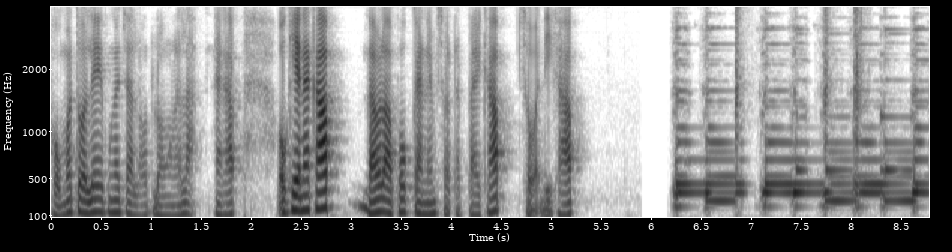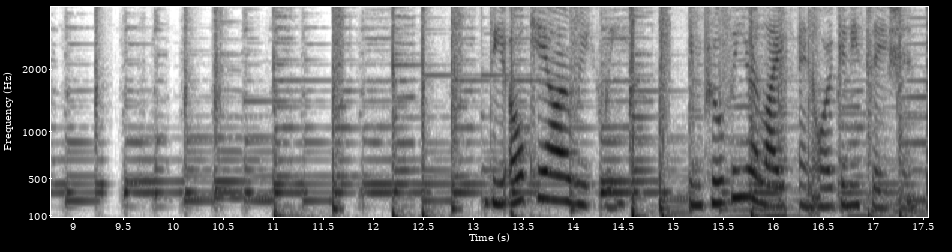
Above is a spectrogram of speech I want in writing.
ผมว่าตัวเลขมันก็จะลดลงแล้วล่ะนะครับ โอเคนะครับ แล้วเราพบกันในสดถัดไปครับ สวัสดีครับ The OKR Weekly Improving Your Life and Organization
